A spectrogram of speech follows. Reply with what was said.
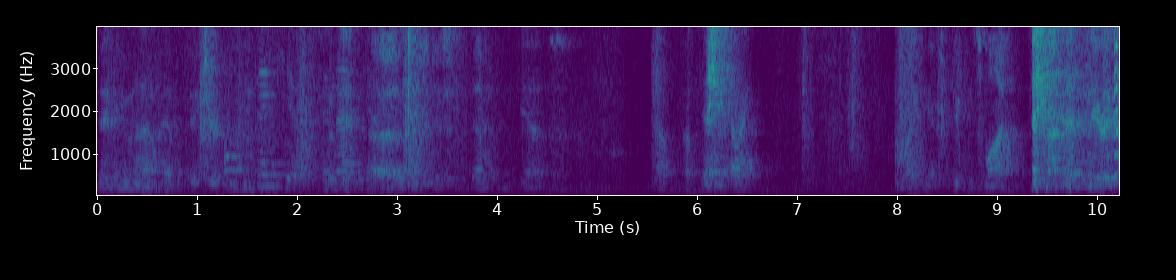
then you and I'll have a picture. Oh, and thank you. And I- Uh, these are just them, yes. Oh, Okay. sorry. Right here, you can smile. Not that serious.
